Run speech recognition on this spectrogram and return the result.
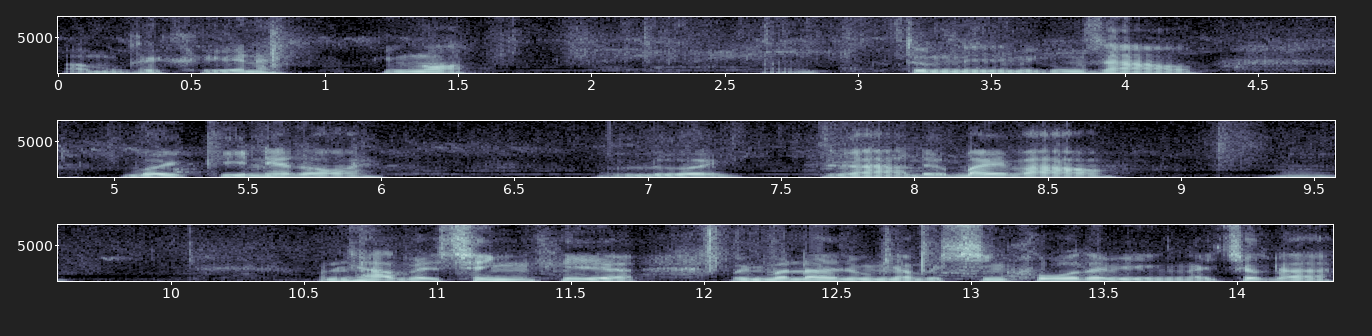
ở một cây khế này khế ngọt. Đấy, từng thì mình cũng rào vây kín hết rồi. Lưới gà đỡ bay vào. Đó. còn nhà vệ sinh thì à, mình vẫn là dùng nhà vệ sinh khô tại vì ngày trước là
